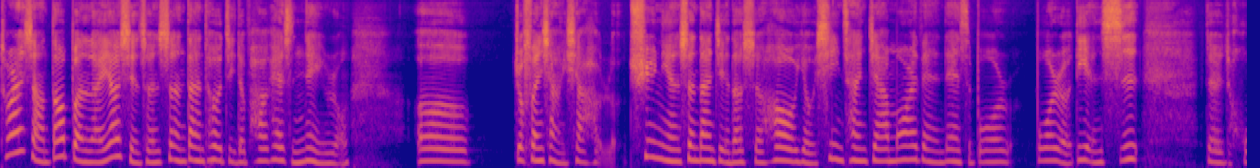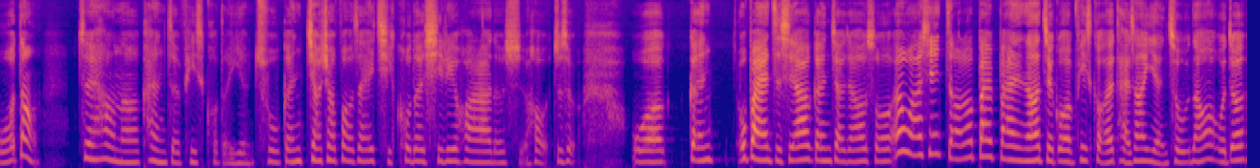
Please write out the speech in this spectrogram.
突然想到，本来要写成圣诞特辑的 podcast 内容，呃，就分享一下好了。去年圣诞节的时候，有幸参加 More Than Dance 波波尔电视的活动，最后呢，看着 Pisco 的演出，跟娇娇抱在一起哭得稀里哗啦的时候，就是我跟。我本来只是要跟娇娇说，哎、我要先走了，拜拜。然后结果 Pisco 在台上演出，然后我就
